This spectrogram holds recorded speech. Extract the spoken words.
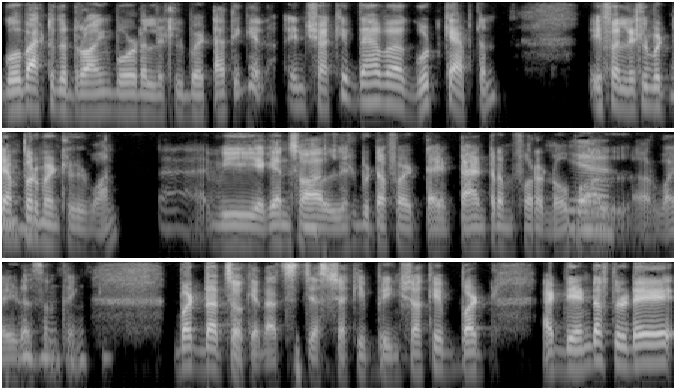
go back to the drawing board a little bit. I think in, in Shakib they have a good captain, if a little bit Mhm. temperamental one. Uh, we again saw a little bit of a tantrum for a no Yeah. ball or wide or something, but that's okay. That's just Shakib being Shakib. But at the end of the day,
